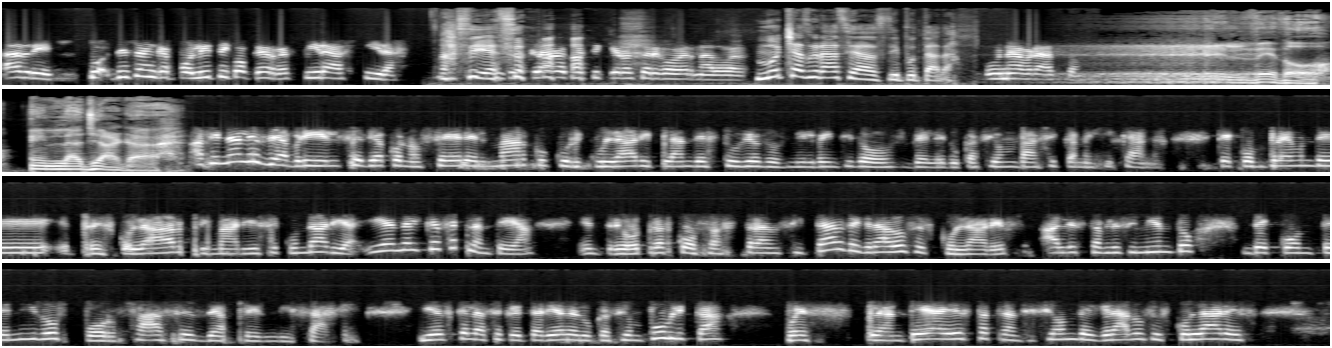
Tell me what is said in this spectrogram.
Adri, dicen que político que respira, aspira. Así es. claro que sí quiero ser gobernadora. Muchas gracias, diputada. Un abrazo. El dedo en la llaga. A finales de abril se dio a conocer el marco curricular y plan de estudios 2022 de la educación básica mexicana, que comprende preescolar, primaria y secundaria, y en el que se plantea entre otras cosas, transitar de grados escolares al establecimiento de contenidos por fases de aprendizaje. Y es que la Secretaría de Educación Pública, pues, plantea esta transición de grados escolares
